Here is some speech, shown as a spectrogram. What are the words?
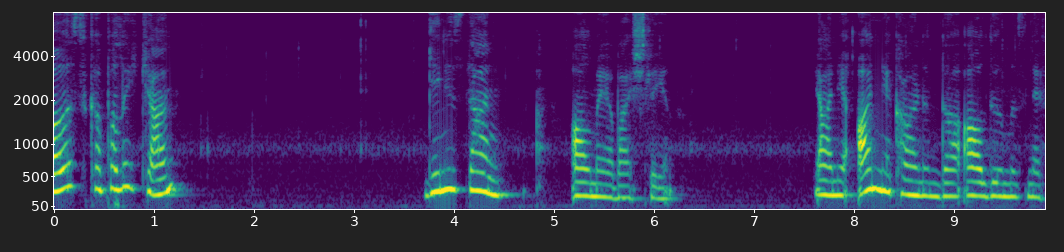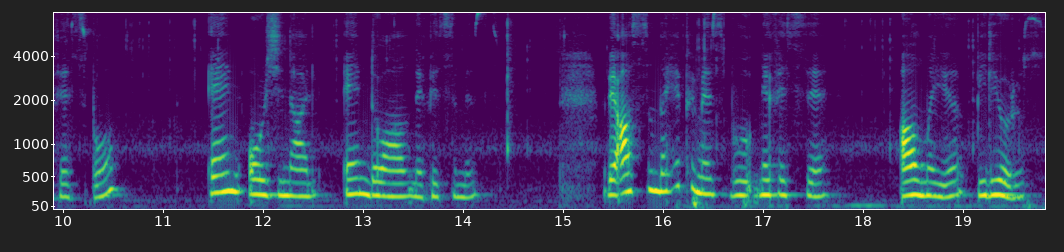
ağız kapalıyken genizden almaya başlayın. Yani anne karnında aldığımız nefes bu. En orijinal, en doğal nefesimiz. Ve aslında hepimiz bu nefesi almayı biliyoruz.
